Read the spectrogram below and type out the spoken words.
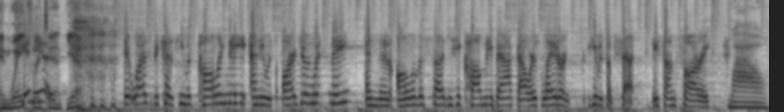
and wait it for it is. to end. Yeah. It was because he was calling me and he was arguing with me. And then all of a sudden, he called me back hours later and he was upset. He said, I'm sorry. Wow.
